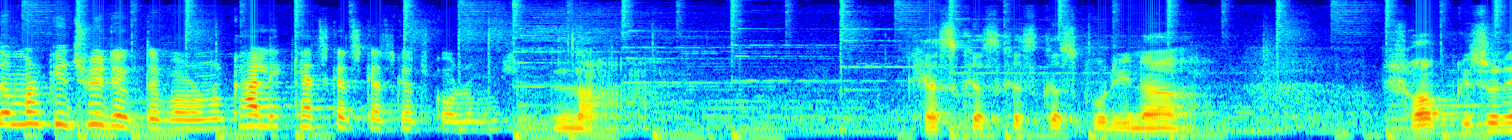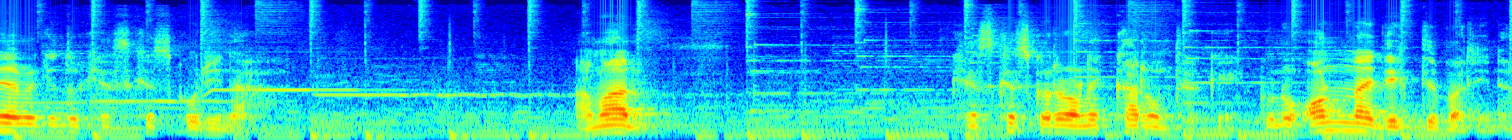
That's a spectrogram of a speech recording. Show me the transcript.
তোমার কিছুই দেখতে পারো না খালি খ্যাচ খ্যাচ খ্যাচ খ্যাচ করো না খ্যাস খ্যাস খ্যাস খ্যাস করি না। সব কিছু নিয়ে আমি কিন্তু খ্যাস খ্যাস করি না। আমার খ্যাস খ্যাস করার অনেক কারণ থাকে কোনো অন্যায় দেখতে পারি না।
